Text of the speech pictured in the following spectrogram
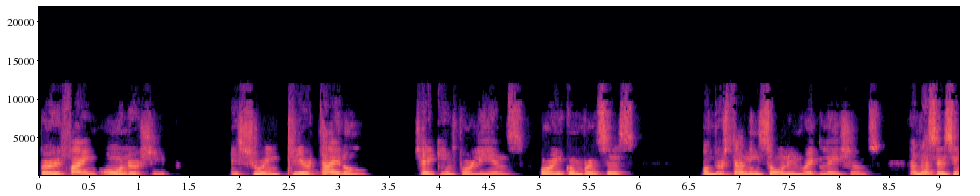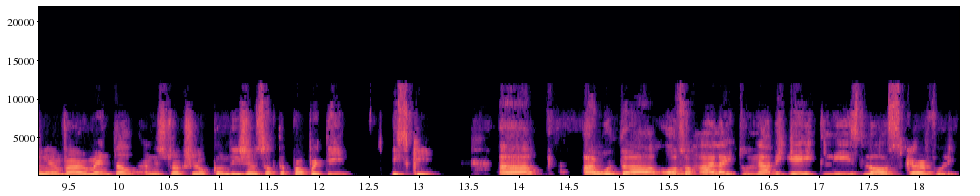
verifying ownership, ensuring clear title, checking for liens or encumbrances, understanding zoning regulations, and assessing environmental and structural conditions of the property is key. Uh, I would uh, also highlight to navigate lease laws carefully.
